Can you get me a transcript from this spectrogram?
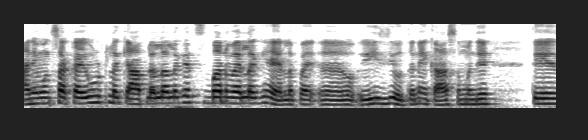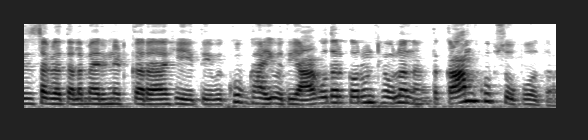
आणि मग सकाळी उठलं की आपल्याला लगेच बनवायला घ्यायला पाय इझी होतं नाही का? असं म्हणजे ते सगळं त्याला मॅरिनेट करा हे ते खूप घाई होती. अगोदर करून ठेवलं ना तर काम खूप सोपं होतं.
